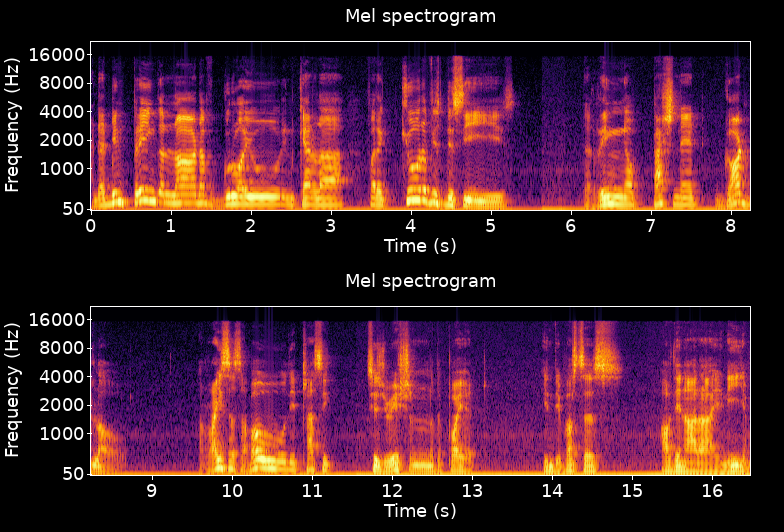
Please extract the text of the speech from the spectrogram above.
and had been praying the Lord of Guruvayur in Kerala for a cure of his disease, the ring of passionate God love rises above the tragic situation of the poet in the verses of the Narayaniyam.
